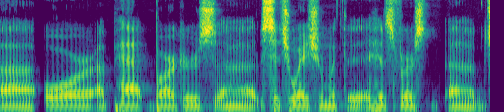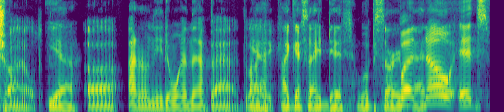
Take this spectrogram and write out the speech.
uh, or a Pat Barker's uh, situation with the, his first uh, child. yeah, Uh, I don't need to win that bad. Like, yeah. I guess I did. Whoops, sorry. but Pat. no, it's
